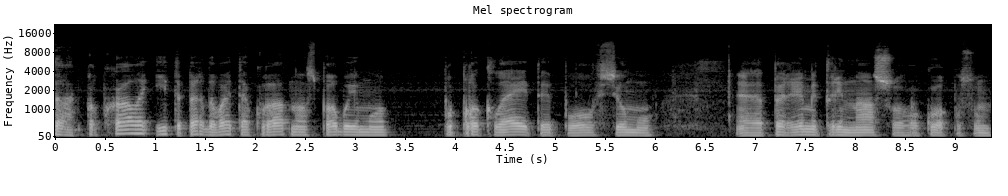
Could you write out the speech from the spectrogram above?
Так, пропхали, і тепер давайте акуратно спробуємо попроклеїти по всьому е, периметрі нашого корпусу.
